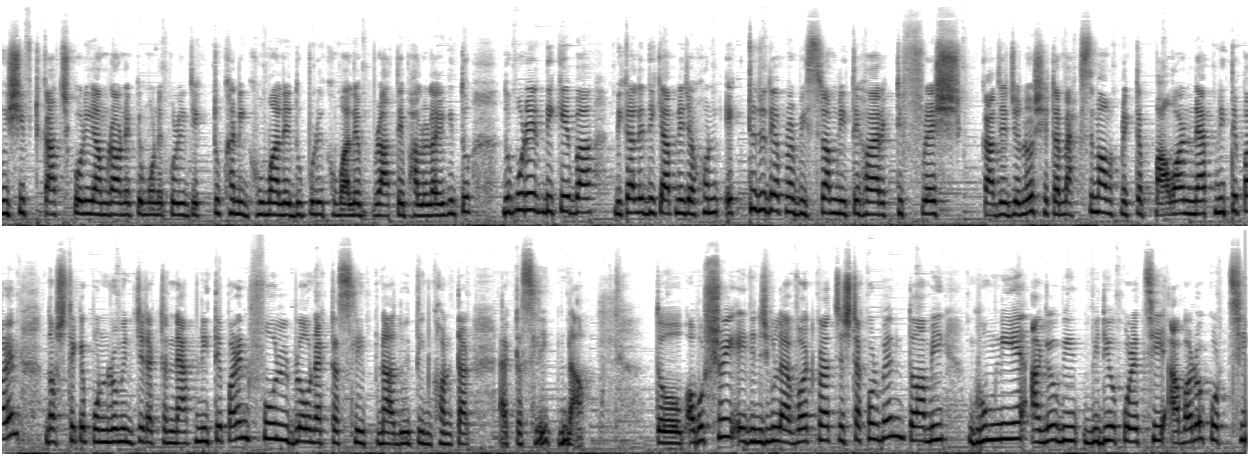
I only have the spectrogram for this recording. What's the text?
দুই শিফট কাজ করি, আমরা অনেকে মনে করি যে একটুখানি ঘুমালে, দুপুরে ঘুমালে রাতে ভালো লাগে, কিন্তু দুপুরের দিকে বা বিকালের দিকে আপনি যখন একটু যদি আপনার বিশ্রাম নিতে হয় আর একটি ফ্রেশ কাজের জন্য, সেটা ম্যাক্সিমাম আপনি একটা পাওয়ার ন্যাপ নিতে পারেন। দশ থেকে পনেরো মিনিটের একটা ন্যাপ নিতে পারেন। ফুল ব্লোন একটা স্লিপ না দুই তিন ঘণ্টার একটা স্লিপ না। তো অবশ্যই এই জিনিসগুলো অ্যাভয়েড করার চেষ্টা করবেন। তো আমি ঘুম নিয়ে আগেও ভিডিও করেছি, আবারও করছি।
